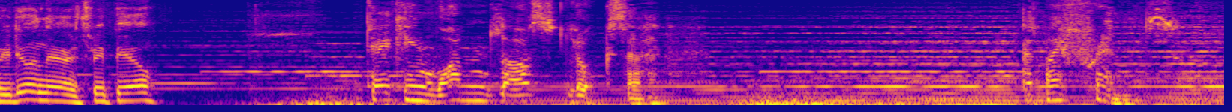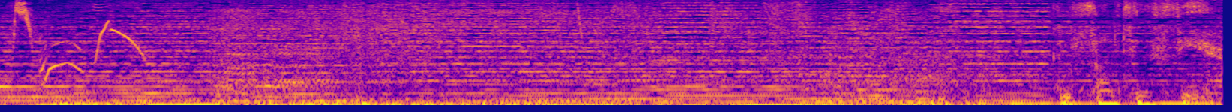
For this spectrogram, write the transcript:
What are you doing there, 3PO? Taking one last look, sir. At my friends. Confronting fear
